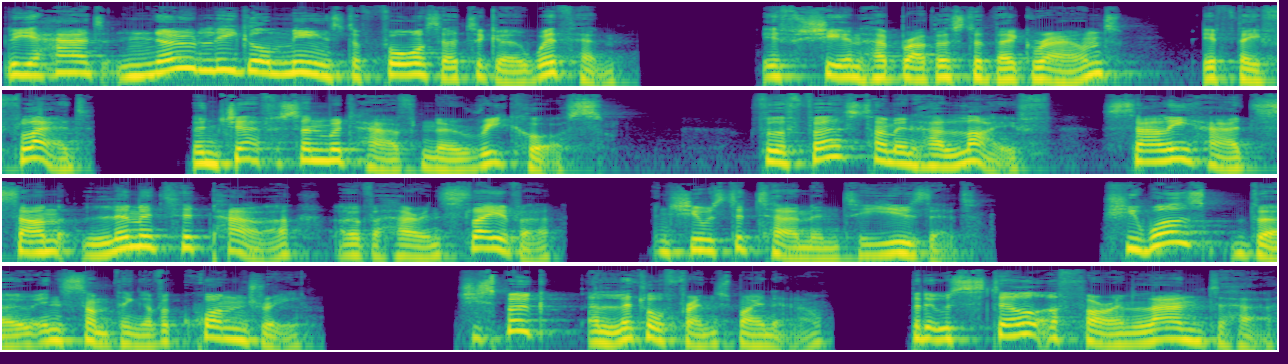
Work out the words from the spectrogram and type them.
but he had no legal means to force her to go with him. If she and her brother stood their ground, if they fled, then Jefferson would have no recourse. For the first time in her life, Sally had some limited power over her enslaver, and she was determined to use it. She was, though, in something of a quandary. She spoke a little French by now, but it was still a foreign land to her.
